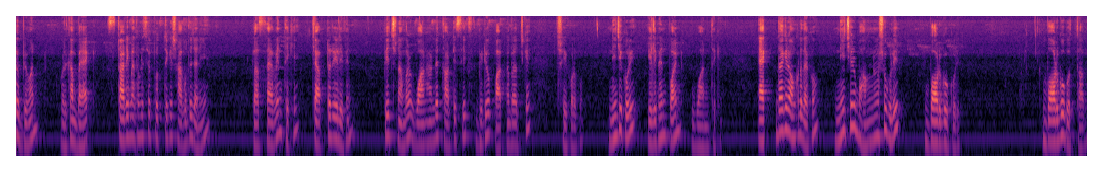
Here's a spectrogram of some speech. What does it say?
everyone welcome back study ম্যাথমেটিক্সের প্রত্যেকে স্বাগত জানিয়ে ক্লাস সেভেন থেকে chapter eleven page number one hundred thirty six video part number আজকে থ্রি করব নিজে করি ইলেভেন পয়েন্ট ওয়ান থেকে। এক দাগের অঙ্কটা দেখো, নিচের ভগ্নাংশগুলির বর্গ করি। বর্গ করতে হবে।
